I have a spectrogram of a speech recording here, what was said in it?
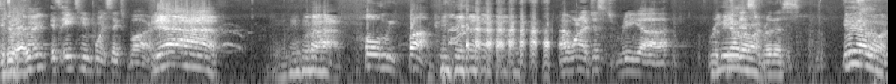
You right? It's 18.6 bar. Yeah! Holy fuck. I want to just re uh, repeat another this one. for this. Give me another one.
